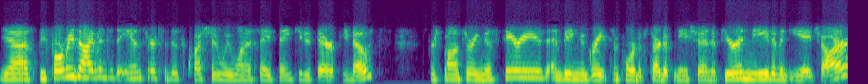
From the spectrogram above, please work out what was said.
Yes, before we dive into the answer to this question, we want to say thank you to Therapy Notes for sponsoring this series and being a great support of Startup Nation. If you're in need of an EHR,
